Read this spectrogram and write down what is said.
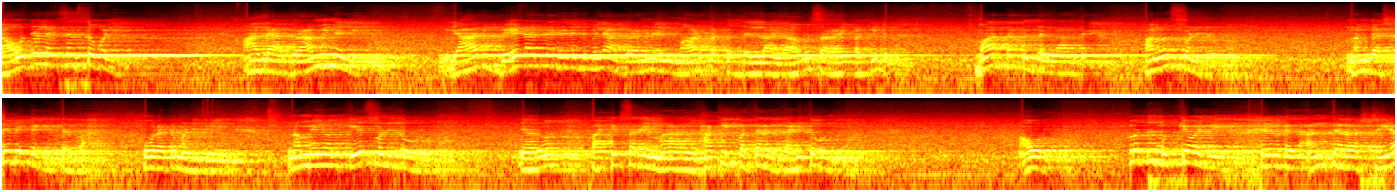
ಯಾವುದೇ ಲೈಸೆನ್ಸ್ ತಗೊಳ್ಳಿ. ಆದರೆ ಆ ಗ್ರಾಮೀಣಲ್ಲಿ ಯಾರು ಬೇಡ ಅಂತ ಹೇಳಿದ ಮೇಲೆ ಆ ಗ್ರಾಮೀಣಲ್ಲಿ ಮಾಡ್ತಕ್ಕದ್ದೆಲ್ಲ ಯಾರು ಸರಾಯಿ ಪಾಕಿಟ್ ಮಾಡ್ತಕ್ಕದ್ದಲ್ಲ ಅಂತ ಅನೌನ್ಸ್ ಮಾಡಿದರು ನಮ್ಗೆ ಅಷ್ಟೇ ಬೇಕಾಗಿತ್ತಲ್ವ? ಹೋರಾಟ ಮಾಡಿದ್ವಿ. ನಮ್ಮ ಮೇಲೆ ಒಂದು ಕೇಸ್ ಮಾಡಿದರು ಅವರು. ಯಾರು? ಪಾಕೆಟ್ ಸರಾಯಿ ಮಾ, ಹಾಕ್ಲಿಕ್ಕೆ ಬರ್ತಾರಲ್ಲ, ಗಾಡಿ ತಗೊಂಡು. ಅವರು. ಇವತ್ತು ಮುಖ್ಯವಾಗಿ ಹೇಳಬೇಕಂದ್ರೆ ಅಂತಾರಾಷ್ಟ್ರೀಯ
